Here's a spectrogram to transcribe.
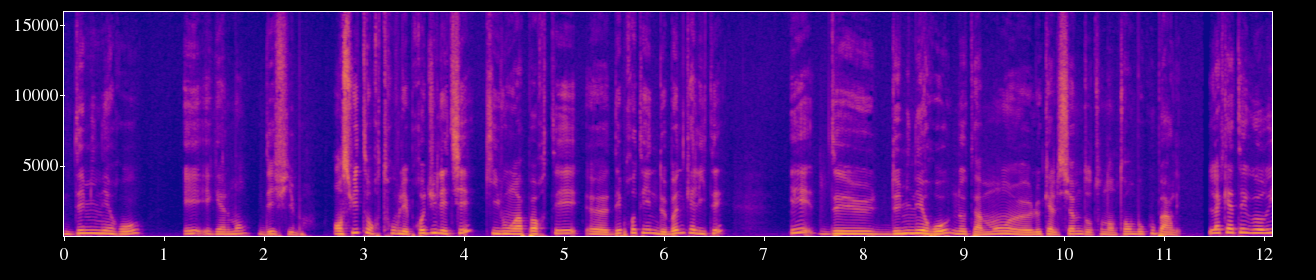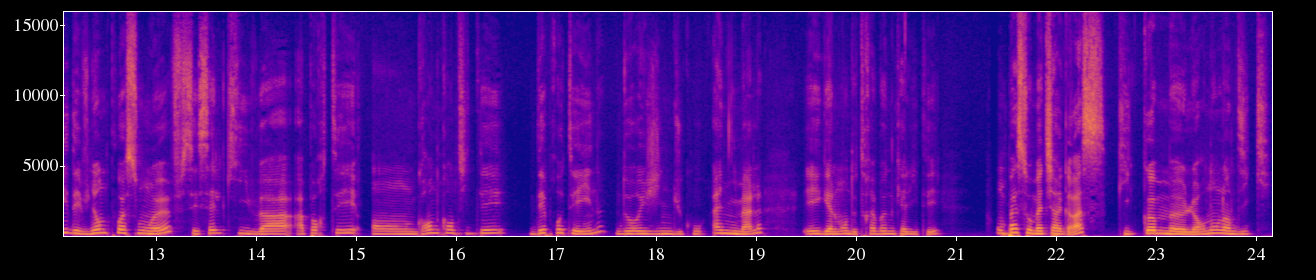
des minéraux et également des fibres. Ensuite, on retrouve les produits laitiers qui vont apporter euh, des protéines de bonne qualité et des, minéraux, notamment euh, le calcium dont on entend beaucoup parler. La catégorie des viandes, poissons, œufs, c'est celle qui va apporter en grande quantité des protéines d'origine du coup animale et également de très bonne qualité. On passe aux matières grasses qui, comme euh, leur nom l'indique,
